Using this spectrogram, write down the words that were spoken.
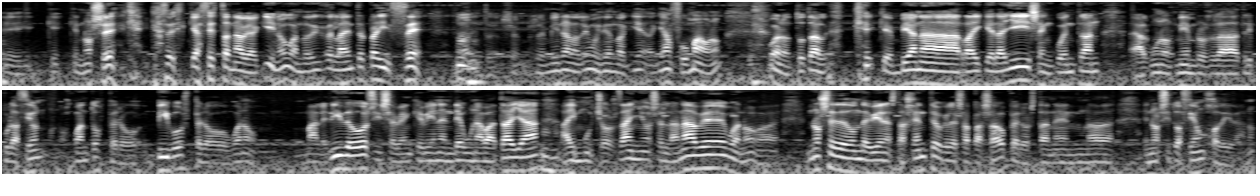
eh, que, no sé, ¿qué hace, ¿qué hace esta nave aquí, ¿no? Cuando dice la Enterprise C, ¿no? Entonces se, miran así como diciendo aquí, aquí han fumado, ¿no? Bueno, total, que, que envían a Riker allí, se encuentran encuentran algunos miembros de la tripulación, unos cuantos, pero vivos, pero bueno, malheridos y se ven que vienen de una batalla, hay muchos daños en la nave, bueno, eh, no sé de dónde viene esta gente o qué les ha pasado, pero están en una, en una situación jodida, ¿no?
